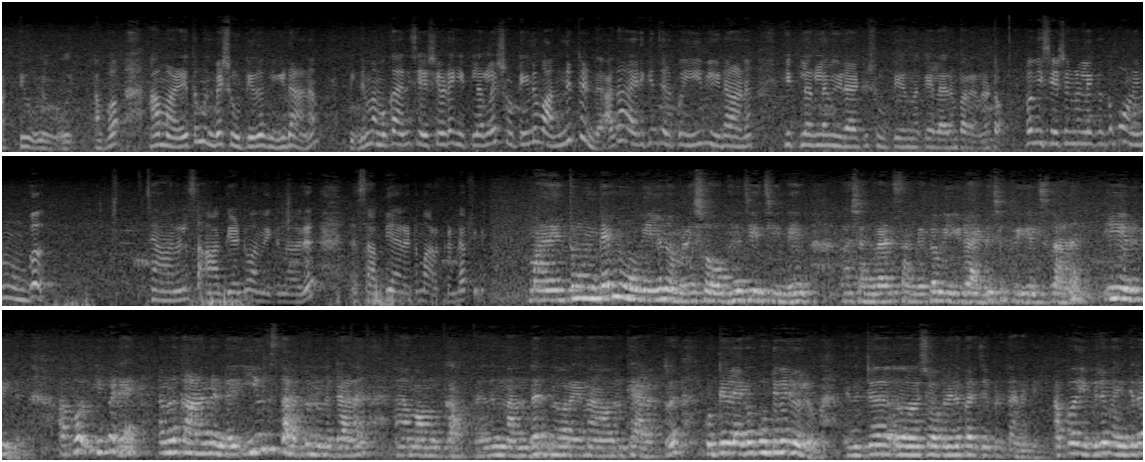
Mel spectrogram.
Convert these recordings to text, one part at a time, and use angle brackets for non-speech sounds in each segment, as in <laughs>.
അടിപൊളി മൂവി അപ്പോൾ ആ മഴയത്ത് മുൻപേ ഷൂട്ട് ചെയ്ത വീടാണ് പിന്നെ നമുക്ക് അതിന് ശേഷം ഇവിടെ ഹിറ്റ്ലറിലെ ഷൂട്ടിങ്ങിന് വന്നിട്ടുണ്ട്. അതായിരിക്കും ചിലപ്പോൾ ഈ വീടാണ് ഹിറ്റ്ലറിലെ വീടായിട്ട് ഷൂട്ട് ചെയ്യുന്നൊക്കെ എല്ലാവരും പറയണം കേട്ടോ. അപ്പോൾ വിശേഷങ്ങളിലേക്കൊക്കെ പോണതിന് മുമ്പ് ചാനൽ ആദ്യമായിട്ട് വന്നിരിക്കുന്നവർ സബ് ചെയ്യാനായിട്ട് മറക്കണ്ട. പിന്നെ മഴയത്ത് മുൻപേ മൂവിയിൽ നമ്മുടെ ശോഭന ചേച്ചീന്റെയും ശങ്കരാജ് സാറിന്റെയൊക്കെ വീടായിട്ട് ചിത്രീകരിച്ചതാണ് ഈ ഒരു വീട്. അപ്പോൾ ഇവിടെ നമ്മൾ കാണുന്നുണ്ട് ഈ ഒരു സ്ഥലത്ത് നിന്നിട്ടാണ് മമ്മുക്ക അതായത് നന്ദൻ എന്ന് പറയുന്ന ആ ഒരു ക്യാരക്ടർ കുട്ടികളെയൊക്കെ കൂട്ടി വരുമല്ലോ എന്നിട്ട് ശോഭനയെ പരിചയപ്പെടുത്താനൊക്കെ. അപ്പോൾ ഇവർ ഭയങ്കര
